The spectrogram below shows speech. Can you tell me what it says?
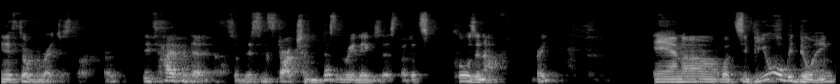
in a third register, right? It's hypothetical, so this instruction doesn't really exist, but it's close enough, right? And uh, what CPU will be doing,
